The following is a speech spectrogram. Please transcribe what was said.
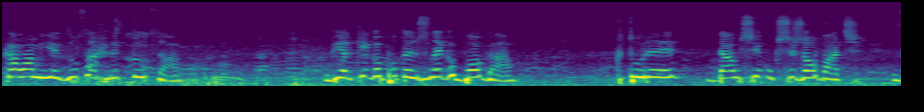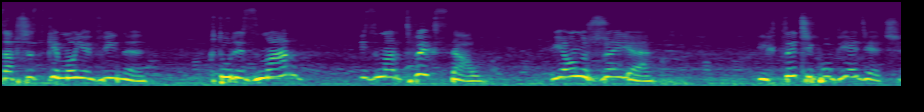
Spotkałam Jezusa Chrystusa, wielkiego, potężnego Boga, który dał się ukrzyżować za wszystkie moje winy, który zmarł i zmartwychwstał. I On żyje. I chcę Ci powiedzieć,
